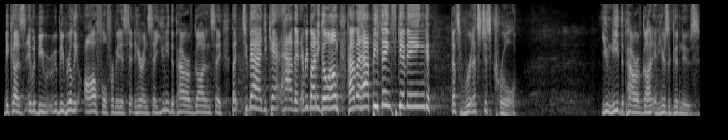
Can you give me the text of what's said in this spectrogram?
Because it would be, it would be really awful for me to sit here and say, You need the power of God, and say, But too bad, you can't have it. Everybody go home, have a happy Thanksgiving. That's, that's just cruel. You need the power of God, and here's the good news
